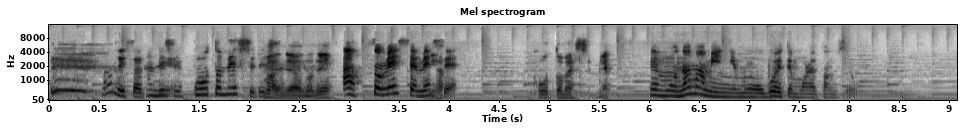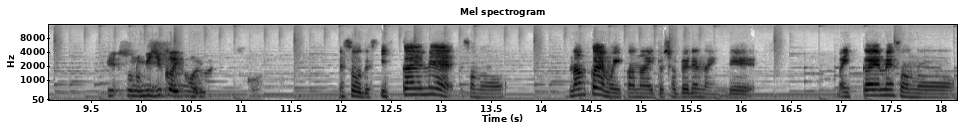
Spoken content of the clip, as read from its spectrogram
何でしたっけ？なんですよ。ポートメッセでした。まあね、あのね、あ、そう、メッセ、メッセ。コートメッセね。でも、ナナミンにも覚えてもらえたんですよ。え、その短い会話でそうです。1回目、その、何回も行かないと喋れないんで、まあ、1回目、その、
